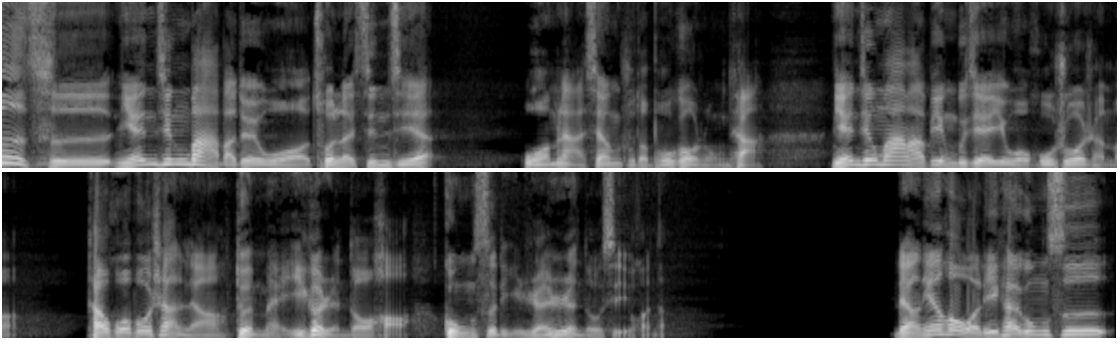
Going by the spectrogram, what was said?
自此，年轻爸爸对我存了心结，我们俩相处的不够融洽。年轻妈妈并不介意我胡说什么，她活泼善良，对每一个人都好，公司里人人都喜欢她。两年后，我离开公司，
